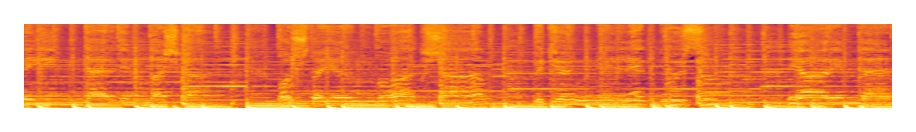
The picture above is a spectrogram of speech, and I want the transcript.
Benim derdim başka. Boştayım bu akşam. Bütün millet duysun. Yarimden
